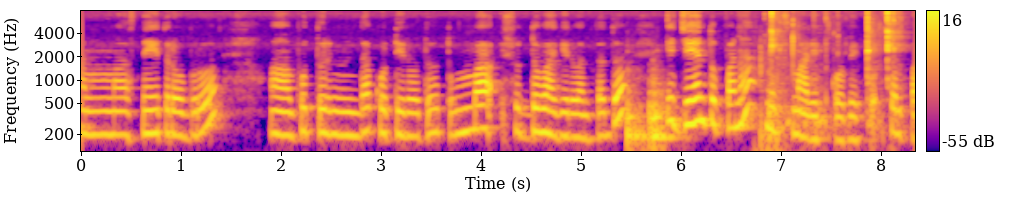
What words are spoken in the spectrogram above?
ನಮ್ಮ ಸ್ನೇಹಿತರೊಬ್ಬರು ಪುತ್ತೂರಿನಿಂದ ಕೊಟ್ಟಿರೋದು. ತುಂಬ ಶುದ್ಧವಾಗಿರುವಂಥದ್ದು. ಈ ಜೇನುತುಪ್ಪನ ಮಿಕ್ಸ್ ಮಾಡಿಟ್ಕೋಬೇಕು. ಸ್ವಲ್ಪ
